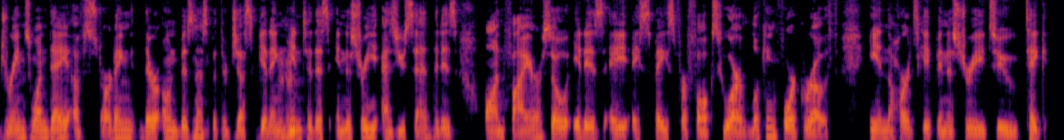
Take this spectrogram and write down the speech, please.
dreams one day of starting their own business, but they're just getting mm-hmm. into this industry, as you said, that is on fire. So it is a, a space for folks who are are looking for growth in the hardscape industry to take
